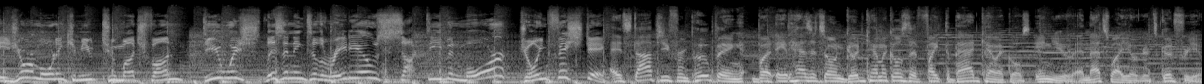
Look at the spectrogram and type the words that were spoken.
Is your morning commute too much fun? Do you wish listening to the radio sucked even more? Join Fish Stick. It stops you from pooping, but it has its own good chemicals that fight the bad chemicals in you, and that's why yogurt's good for you.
